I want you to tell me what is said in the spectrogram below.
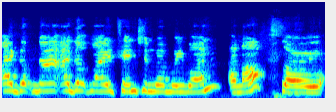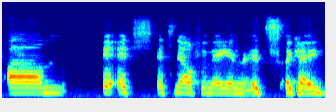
I got no I got my attention when we won enough. So um, it, it's it's now for me, and it's okay.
